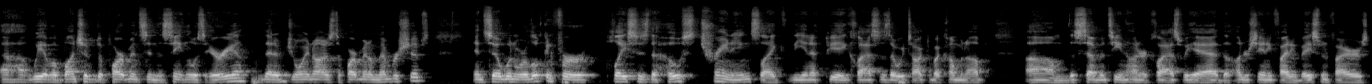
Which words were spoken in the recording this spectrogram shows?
Uh, we have a bunch of departments in the St. Louis area that have joined on as departmental memberships. And so when we're looking for places to host trainings like the NFPA classes that we talked about coming up, um, the 1700 class we had, the Understanding Fighting Basement Fires,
